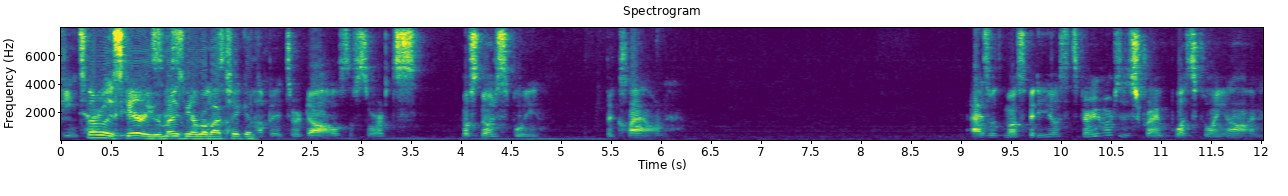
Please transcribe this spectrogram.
The entire really scary. It reminds me of Robot looks like Chicken. Puppets or dolls of sorts. Most noticeably, the clown. As with most videos, it's very hard to describe what's going on.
